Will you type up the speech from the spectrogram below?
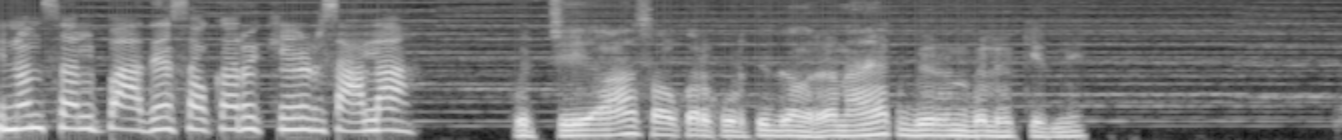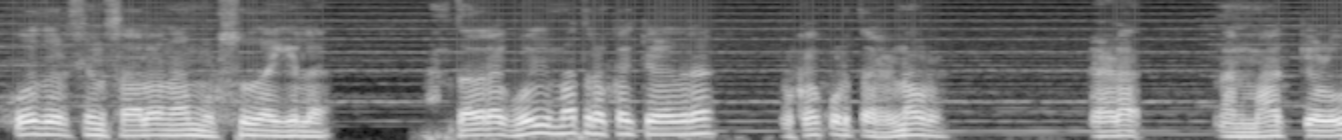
ಇನ್ನೊಂದು ಸ್ವಲ್ಪ ಅದೇ ಸಾವುಕಾರ ಕೇಳ್ರಿ ಸಾಲ. ಹುಚ್ಚಿ ಆ ಸಾವುಕಾರ ಕೊಡ್ತಿದ್ದಂದ್ರೆ ನಾ ಯಾಕೆ ಬೇರನ ಬೆಲೆ ಹಾಕಿದ್ನಿ ಹೋದ ವರ್ಷದ ಸಾಲನ ಮುಟ್ಸೋದಾಗಿಲ್ಲ. ಅಂತದ್ರಾಗ ಹೋಗಿ ಮತ್ತೆ ರೊಕ್ಕ ಕೇಳಿದ್ರೆ ರೊಕ್ಕ ಕೊಡ್ತಾರೇನ ಅವ್ರು? ಬೇಡ ನನ್ನ ಮಾತು ಕೇಳು.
